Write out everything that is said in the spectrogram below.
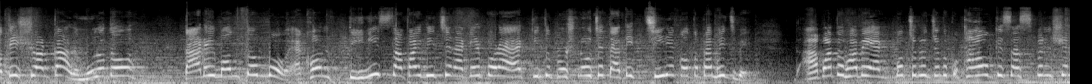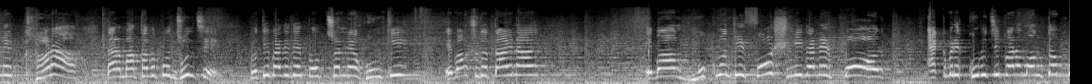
অতীশ সরকার, মূলত তার এই মন্তব্য এখন তিনি সাফাই দিচ্ছেন একের পর এক, কিন্তু প্রশ্ন হচ্ছে তাতে চিরে কতটা ভিজবে? আপাতভাবে এক বছরের জন্য কোথাও কি সাসপেনশনের খাঁড়া তার মাথার উপর ঝুলছে? প্রতিবাদীদের প্রচ্ছন্নে হুমকি, এবং শুধু তাই নয়, এবং মুখ্যমন্ত্রীর ফোর্স নিদানের পর একেবারে কুরুচিকর মন্তব্য।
